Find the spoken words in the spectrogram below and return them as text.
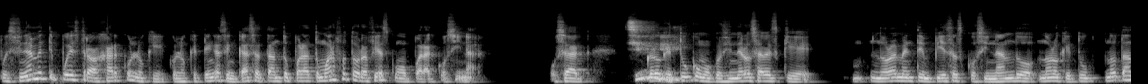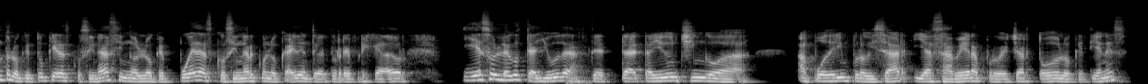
pues finalmente puedes trabajar con lo que, con lo que tengas en casa, tanto para tomar fotografías como para cocinar. O sea, creo que tú como cocinero sabes que normalmente empiezas cocinando no lo que tú, no tanto lo que tú quieras cocinar, sino lo que puedas cocinar con lo que hay dentro de tu refrigerador. Y eso luego te ayuda, te ayuda un chingo a, a poder improvisar y a saber aprovechar todo lo que tienes.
